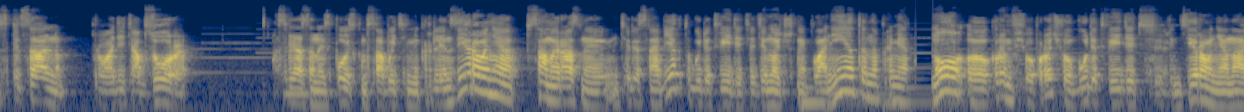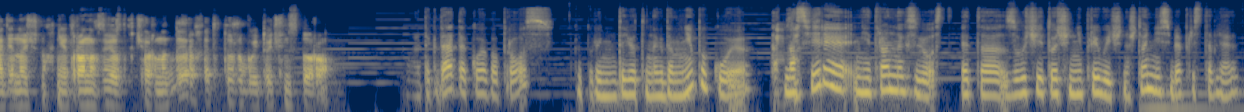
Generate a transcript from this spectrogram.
специально проводить обзоры, связанные с поиском событий микролинзирования. Самые разные интересные объекты будет видеть одиночные планеты, например. Но, э, кроме всего прочего, будет видеть линзирование на одиночных нейтронных звездах, черных дырах. Это тоже будет очень здорово. А тогда такой вопрос, который не дает иногда мне покоя. Атмосфера нейтронных звезд. Это звучит очень непривычно. Что они из себя представляют?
